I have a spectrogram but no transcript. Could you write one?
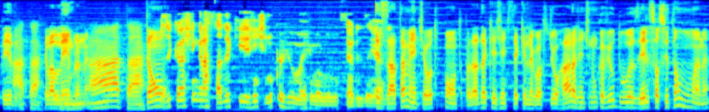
Pedro. Ah, tá. que ela lembra, Hum, né? Ah, tá. Então, Mas o que eu acho engraçado é que a gente nunca viu mais de uma lua no céu desenhado. exatamente, é outro ponto. Apesar da que a gente ter aquele negócio de Ohara, a gente nunca viu duas. E eles só citam uma, né?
